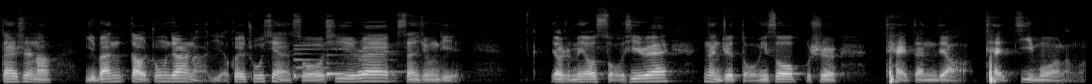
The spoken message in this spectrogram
但是呢。一般到中间呢也会出现嗦西瑞三兄弟。要是没有嗦西瑞，那你这哆咪嗦不是太单调、太寂寞了吗？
